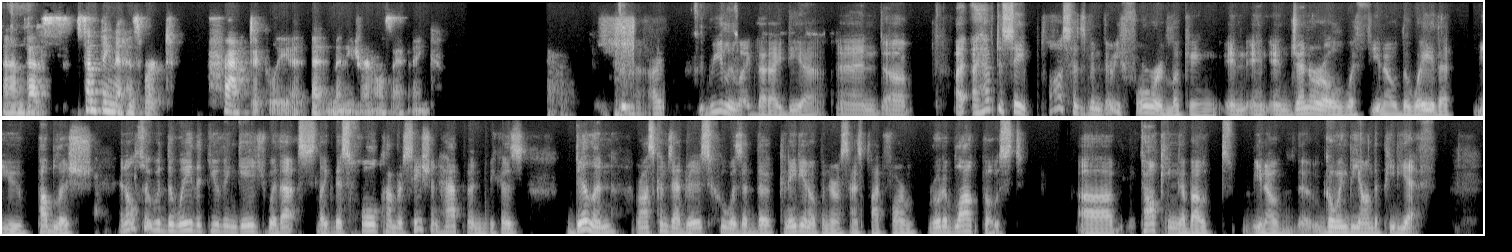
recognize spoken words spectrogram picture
Um, that's something that has worked practically at, at many journals, I think. I really like that idea. And uh, I, I, have to say, PLOS has been very forward-looking in, in in general with you know the way that you publish and also with the way that you've engaged with us. Like this whole conversation happened because Dylan Roskams-Edris, who was at the Canadian Open Neuroscience Platform, wrote a blog post uh, talking about you know going beyond the PDF.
